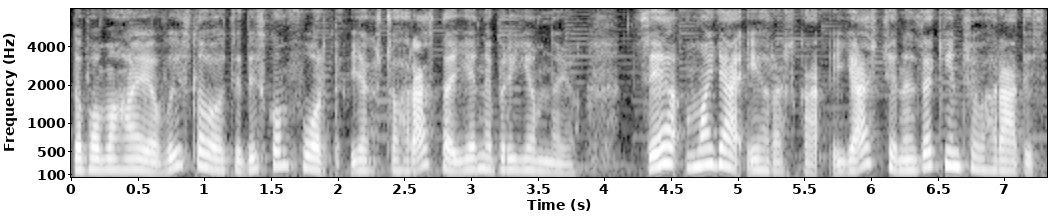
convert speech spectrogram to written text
Допомагає висловити дискомфорт, якщо гра стає неприємною. Це моя іграшка, я ще не закінчив гратись.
